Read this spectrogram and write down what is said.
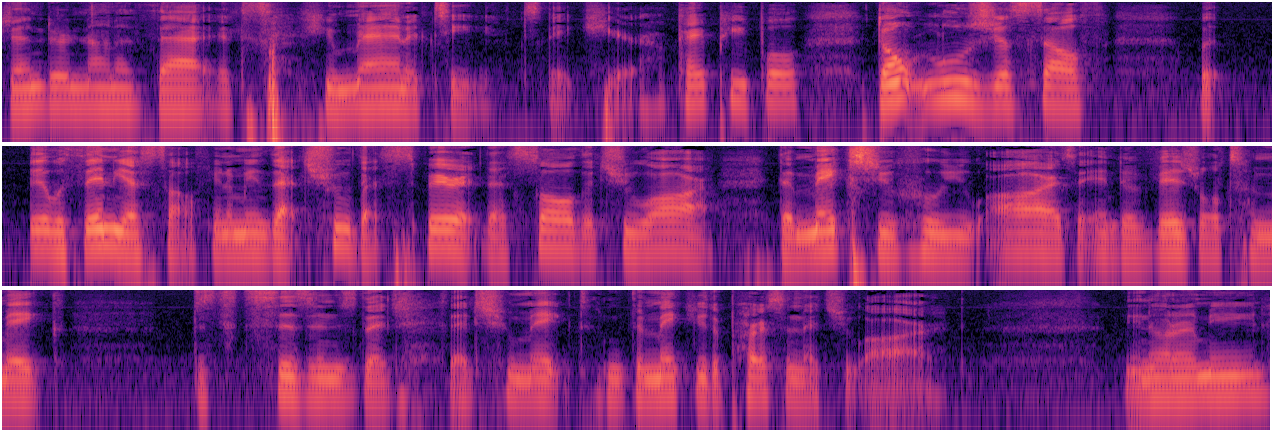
gender, none of that. It's humanity at stake here. Okay, people? Don't lose yourself eh, within yourself. You know what I mean? That truth, that spirit, that soul that you are that makes you who you are as an individual to make decisions that that you make to, to make you the person that you are. You know what I mean?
